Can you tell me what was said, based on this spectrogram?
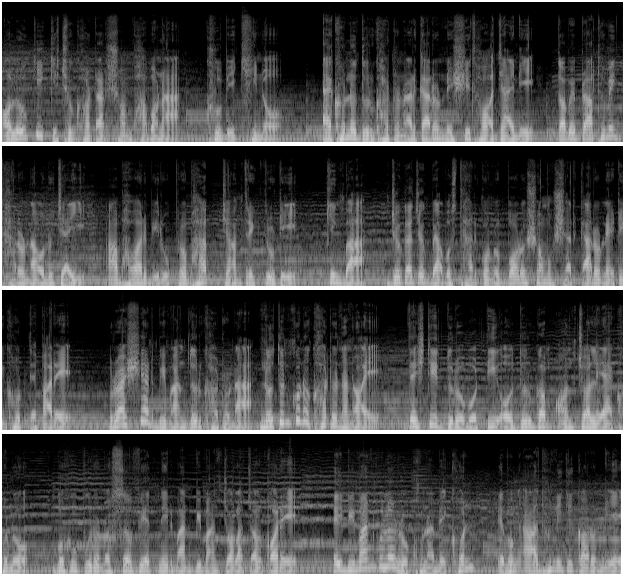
অলৌকিক কিছু ঘটার সম্ভাবনা খুবই ক্ষীণ। এখনও দুর্ঘটনার কারণ নিশ্চিত হওয়া যায়নি, তবে প্রাথমিক ধারণা অনুযায়ী আবহাওয়ার বিরূপ প্রভাব, যান্ত্রিক ত্রুটি কিংবা যোগাযোগ ব্যবস্থার কোনো বড় সমস্যার কারণে এটি ঘটতে পারে। রাশিয়ার বিমান দুর্ঘটনা। নতুন কোনো ঘটনা নয়। দেশটির দূরবর্তী ও দুর্গম অঞ্চলে এখনও বহু পুরনো সোভিয়েত নির্মাণ বিমান চলাচল করে। এই বিমানগুলোর রক্ষণাবেক্ষণ এবং আধুনিকীকরণ নিয়ে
